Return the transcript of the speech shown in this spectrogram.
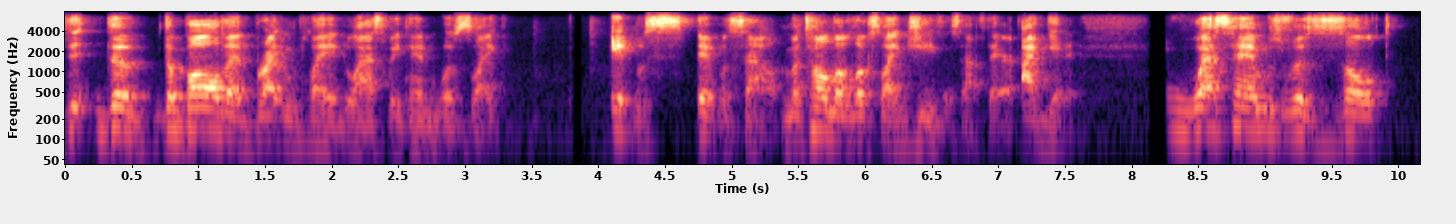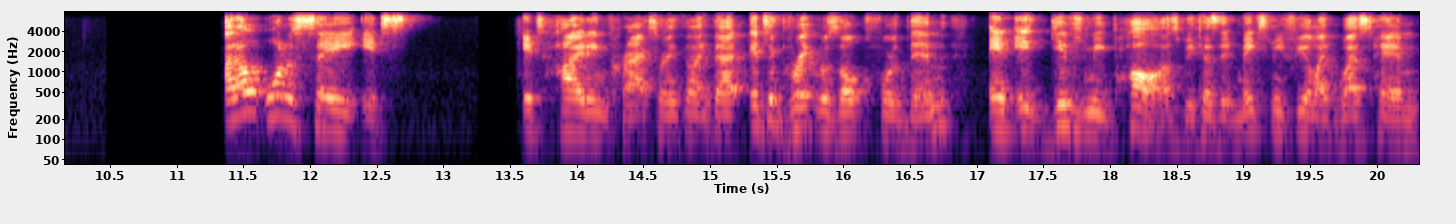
The, the the ball that Brighton played last weekend was like it was it was sound. Mitoma looks like Jesus out there. I get it. West Ham's result I don't want to say it's it's hiding cracks or anything like that. It's a great result for them and it gives me pause because it makes me feel like West Ham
